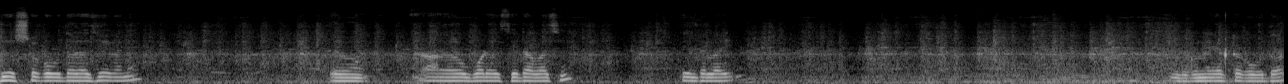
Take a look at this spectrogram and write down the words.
দেড়শো কবুতর আছে এখানে। এবং উপরে সেট আপ আছে তিনতলায় দেখুন একটা কবুতর।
